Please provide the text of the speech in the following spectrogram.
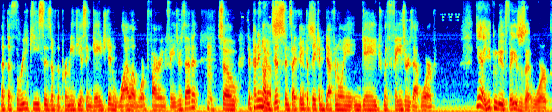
that the three pieces of the Prometheus engaged in while at warp firing phasers at it. Hmm. So depending on Yes, distance, I think that they can definitely engage with phasers at warp. Yeah, you can do phasers at warp.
